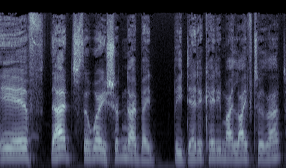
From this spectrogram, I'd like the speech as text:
if that's the way, shouldn't I be, dedicating my life to that?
